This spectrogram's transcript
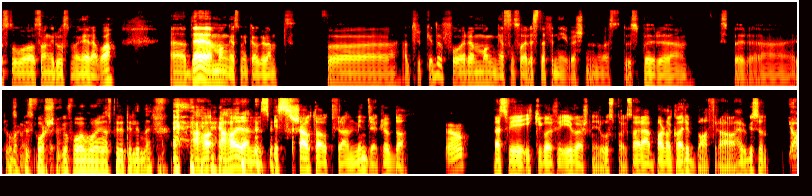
sto og sang Rosenborg i ræva. Uh, det er mange som ikke har glemt. Så uh, jeg tror ikke du får mange som svarer Steffen Iversen hvis du spør, spør Det Rosenborg. forsøk å få Vålerenga-spiller til inn der. Jeg har, jeg har en spiss-shoutout fra en mindre klubb, da. Ja. Hvis vi ikke går for Iversen i Rosenborg, så har jeg Balla Garba fra Haugesund. Ja,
